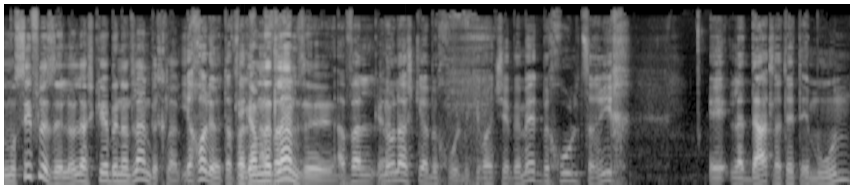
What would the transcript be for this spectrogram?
מוסיף לזה, לא להשקיע בנדל"ן בכלל. יכול להיות, אבל... גם אבל, נדל"ן זה- אבל כן. לא להשקיע בחו"ל, מכיוון שבאמת בחו"ל צריך אה, לדעת לתת אמון,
